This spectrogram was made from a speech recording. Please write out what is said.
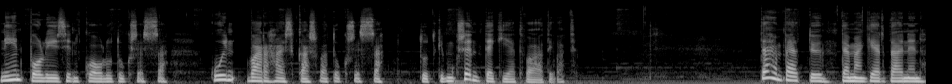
niin poliisin koulutuksessa kuin varhaiskasvatuksessa, tutkimuksen tekijät vaativat. Tähän päättyy tämänkertainen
